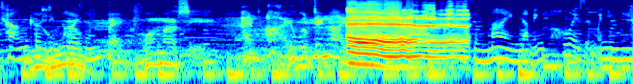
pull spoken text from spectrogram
tongue coated in poison? Beg for mercy, and I will deny Uh, Some mind-numbing poison when you need it.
